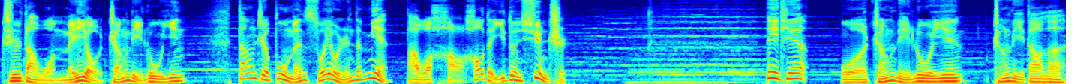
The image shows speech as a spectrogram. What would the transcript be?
知道我没有整理录音，当着部门所有人的面把我好好的一顿训斥。那天我整理录音，整理到了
